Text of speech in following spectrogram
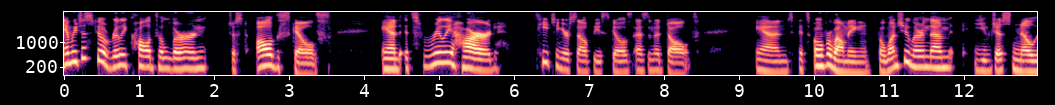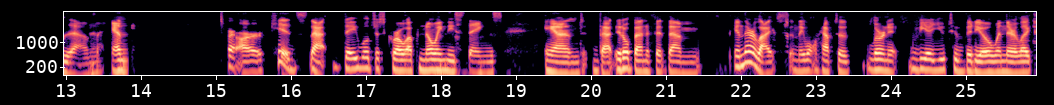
and we just feel really called to learn just all the skills and it's really hard teaching yourself these skills as an adult and it's overwhelming but once you learn them you just know them and for our kids that they will just grow up knowing these things and that it'll benefit them in their lives and they won't have to learn it via YouTube video when they're like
